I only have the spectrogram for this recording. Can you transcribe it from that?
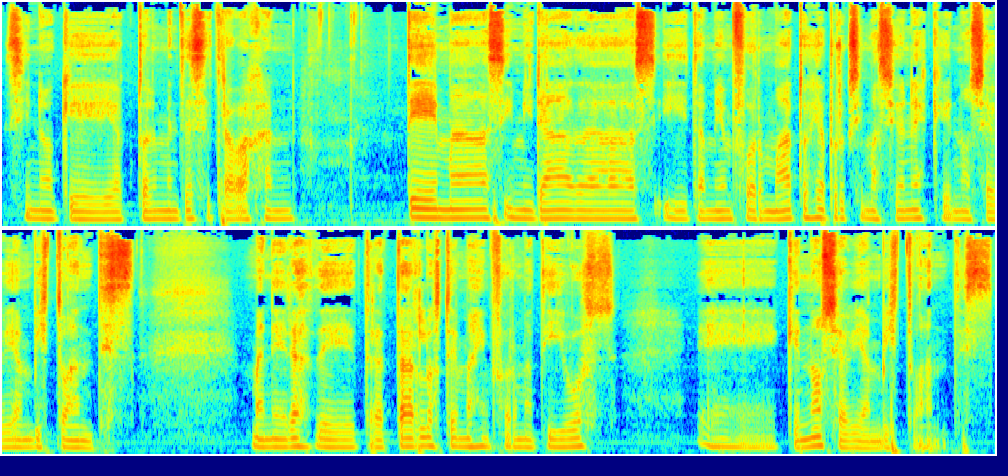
sino que actualmente se trabajan temas y miradas y también formatos y aproximaciones que no se habían visto antes, maneras de tratar los temas informativos eh, que no se habían visto antes.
